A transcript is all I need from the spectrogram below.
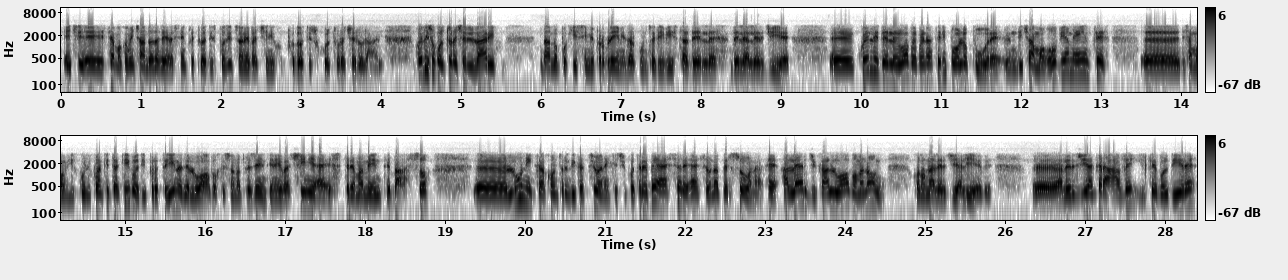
e, ci, e, stiamo cominciando ad avere sempre più a disposizione vaccini prodotti su culture cellulari. Quelli su culture cellulari danno pochissimi problemi dal punto di vista del, delle allergie. Eh, quelli delle uova imbronate di pollo pure, diciamo, ovviamente eh, diciamo, il quantitativo di proteine dell'uovo che sono presenti nei vaccini è estremamente basso, eh, l'unica controindicazione che ci potrebbe essere è se una persona è allergica all'uovo ma non con un'allergia lieve eh, allergia grave, il che vuol dire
